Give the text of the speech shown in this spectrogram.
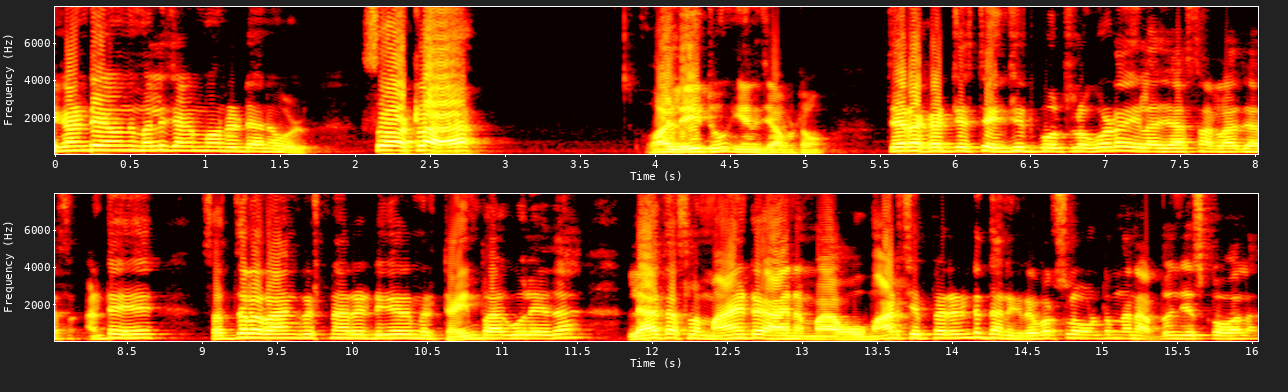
ఇక అంటే ఏముంది? మళ్ళీ జగన్మోహన్ రెడ్డి అనేవాళ్ళు. సో అట్లా వాళ్ళు వేయటం ఈయన చెప్పటం. తీరా కట్ చేస్తే ఎగ్జిట్ పోల్స్లో కూడా ఇలా చేస్తున్నారు అలా చేస్తున్నారు. అంటే సజ్జల రామకృష్ణారెడ్డి గారు మరి టైం బాగోలేదా? లేకపోతే అసలు మాట ఆయన మా ఓ మాట చెప్పారంటే దానికి రివర్స్లో ఉంటుందని అర్థం చేసుకోవాలా?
